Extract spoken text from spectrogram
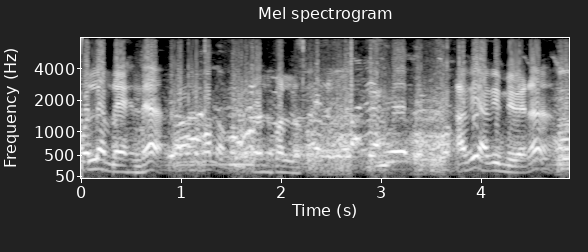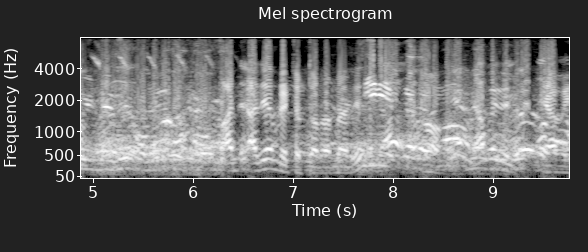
పళ్ళు ఏం రెండు పళ్ళు. అవి అవి మీవేనా? అదే అదేం రేట్ చెప్తారు అన్న అది? యాభై. యాభై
